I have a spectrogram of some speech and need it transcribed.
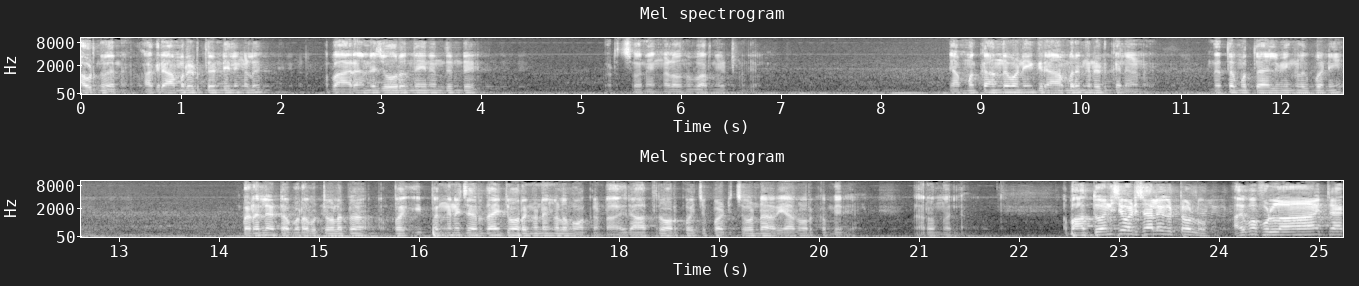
അവിടുന്ന് തന്നെ ആ ഗ്രാമർ എടുത്തിട്ടുണ്ടെങ്കിൽ നിങ്ങൾ? അപ്പൊ ആരാന്റെ ചോറ് എന്നതിന് എന്തുണ്ട്? പഠിച്ചോ ഞങ്ങളൊന്ന് പറഞ്ഞിട്ടുണ്ട് ഞമ്മക്ക് പണി ഗ്രാമർ ഇങ്ങനെ എടുക്കലാണ്. ഇന്നത്തെ മുത്താലിമ്യങ്ങൾ പണി ഇവിടെ കേട്ടോ ഇവിടെ കുട്ടികളൊക്കെ ഇപ്പൊ ഇപ്പൊ ഇങ്ങനെ ചെറുതായിട്ട് ഉറങ്ങണം നിങ്ങൾ നോക്കണ്ട. അത് രാത്രി ഉറക്കം വെച്ച് പഠിച്ചോണ്ട് അറിയാതെ ഉറക്കം വരിക വേറെ ഒന്നുമല്ല. അപ്പൊ അധ്വാനിച്ച് പഠിച്ചാലേ കിട്ടുള്ളൂ. അതിപ്പോ ഫുള്ളായിട്ട് ആ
